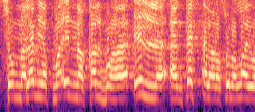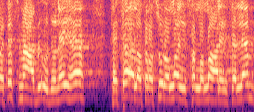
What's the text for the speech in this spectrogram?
ثم لم يطمئن قلبها إلا أن تسأل رسول الله وتسمع بأذنيها فسألت رسول الله صلى الله عليه وسلم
